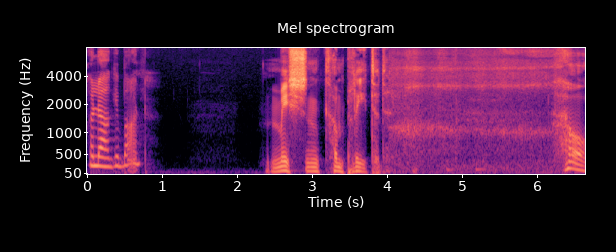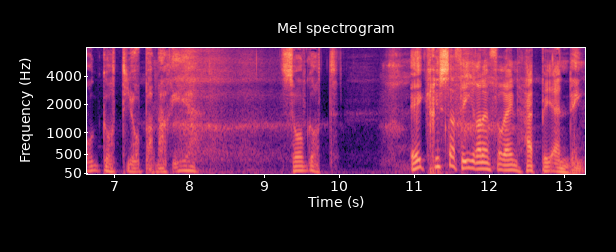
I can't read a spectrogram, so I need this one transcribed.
Å lage barn. Mission completed. Å, godt jobba, Marie. Sov godt. Jeg krysser fingrene for en happy ending.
